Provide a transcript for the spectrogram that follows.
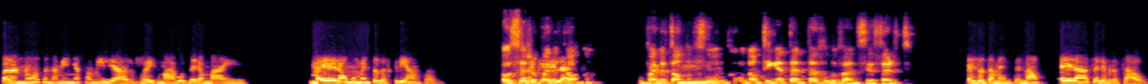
para nós, na minha família, Reis Magos era mais. Era o momento das crianças. Ou seja, o Pai, elas... Natal, o Pai Natal, no hum. fundo, não tinha tanta relevância, certo? Exatamente, não. Era a celebração,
